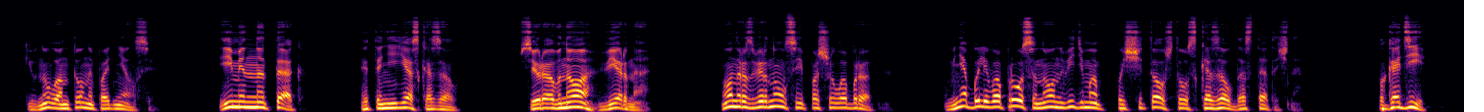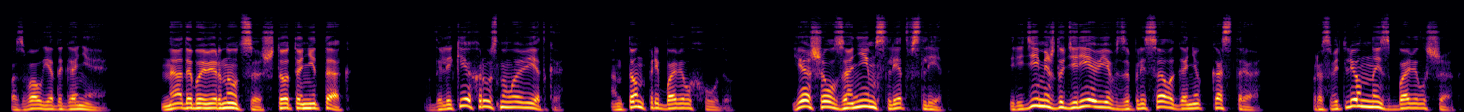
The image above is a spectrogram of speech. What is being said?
— кивнул Антон и поднялся. — Именно так. Это не я сказал. — Все равно верно. Он развернулся и пошел обратно. У меня были вопросы, но он, видимо, посчитал, что сказал достаточно. «Погоди!» — позвал я, догоняя. «Надо бы вернуться, что-то не так». Вдалеке хрустнула ветка. Антон прибавил ходу. Я шел за ним след в след. Впереди между деревьев заплясал огонек костра. Просветленный сбавил шаг.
